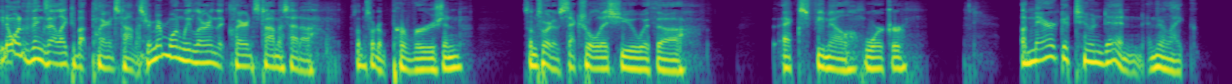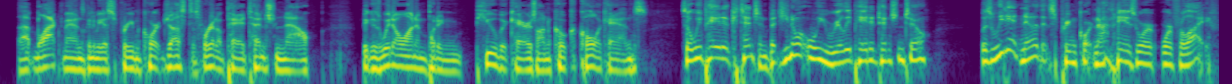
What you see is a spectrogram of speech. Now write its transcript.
You know, one of the things I liked about Clarence Thomas. Remember when we learned that Clarence Thomas had a some sort of perversion, some sort of sexual issue with a ex female worker? America tuned in, and they're like, "That black man's going to be a Supreme Court justice. We're going to pay attention now because we don't want him putting pubic hairs on Coca Cola cans." So we paid attention. But you know what we really paid attention to? was we didn't know that Supreme Court nominees were, were for life.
